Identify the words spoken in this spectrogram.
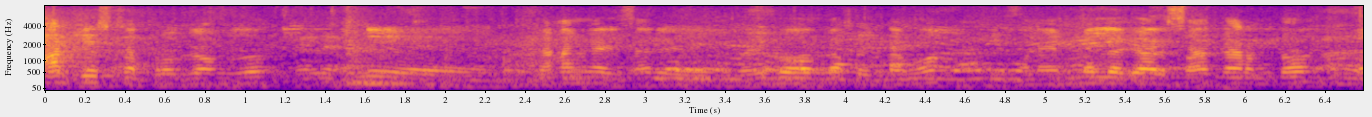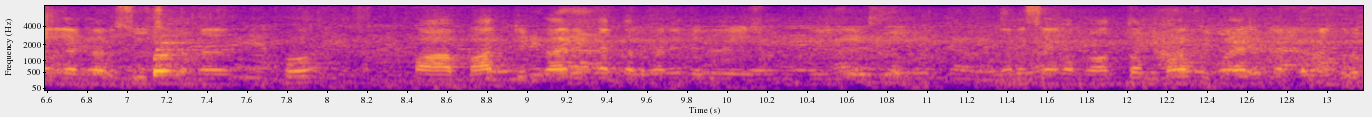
ఆర్కెస్ట్రా ప్రోగ్రామ్స్ అన్నీ ఘనంగా ఈసారి వైభవంగా పెట్టాము. మన ఎమ్మెల్యే గారి సహకారంతో ఎమ్మెల్యే గారి సూచన మేరకు మా పార్టీ కార్యకర్తలు కానీ తెలుగుదేశం జనసేన మొత్తం పార్టీ కార్యకర్తలు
